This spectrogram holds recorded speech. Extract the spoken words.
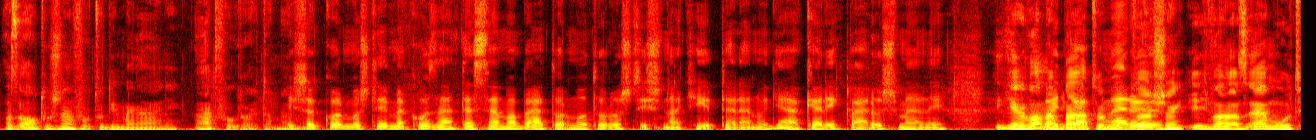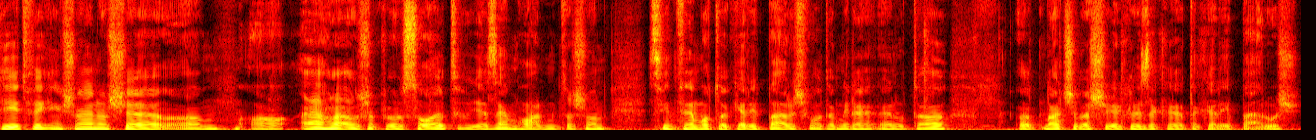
Az autós nem fog tudni megállni, át fog rajta menni. És akkor most én meg hozzáteszem a bátor motorost is nagy hirtelen, ugye? A kerékpáros mellé. Igen, van a bátor motorosunk, így van, az elmúlt hétvégén sajnos a, a elhalálosokról szólt, ugye az M30-oson szintén motorkerékpáros volt, amire ön utal, ott nagy sebességek közlekedett a kerékpáros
